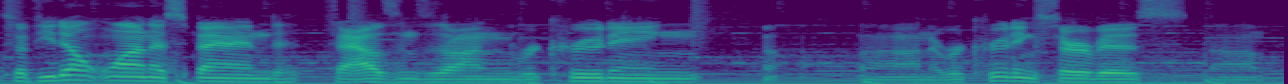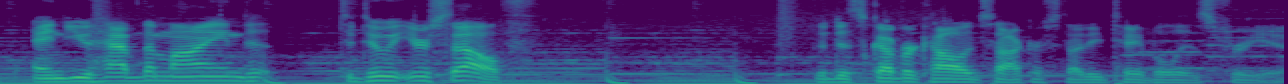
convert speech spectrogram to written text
So if you don't want to spend thousands on recruiting, uh, on a recruiting service, um, and you have the mind to do it yourself, the Discover College Soccer Study Table is for you.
